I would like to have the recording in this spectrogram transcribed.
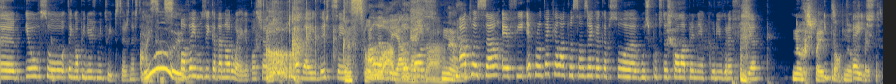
hum, eu sou, tenho opiniões muito hipsters edição. Ui. Odeio a música da Noruega, posso já dizer. Odeio, desde sempre. Cancelado. Não. A atuação é fi... é pronto, é aquela atuação zeca que a pessoa, os putos da escola aprendem a coreografia Não respeito. e pronto, não é respeito. isto.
